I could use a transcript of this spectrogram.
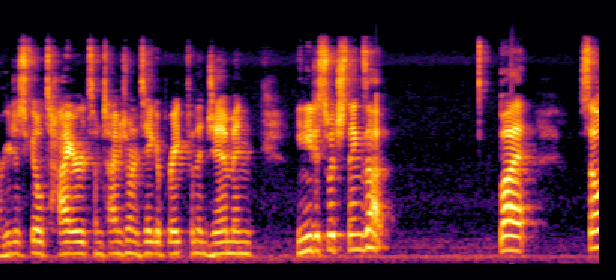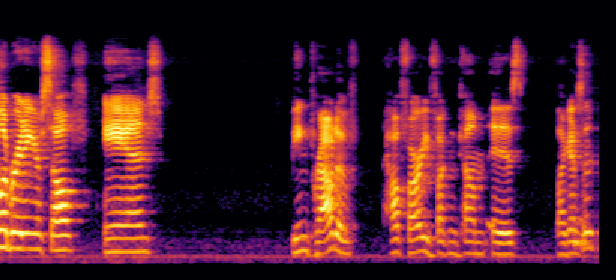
or you just feel tired. Sometimes you want to take a break from the gym and you need to switch things up. But celebrating yourself and being proud of how far you fucking come is, like I said,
